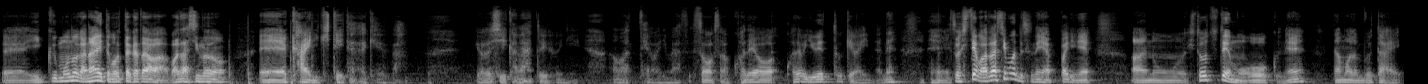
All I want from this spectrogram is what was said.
えー、行くものがないと思った方は、私の、えー、会に来ていただければ、よろしいかなというふうに思っております。そうそう、これを、これを言えとけばいいんだね。えー、そして私もですね、やっぱりね、あのー、一つでも多くね、生の舞台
